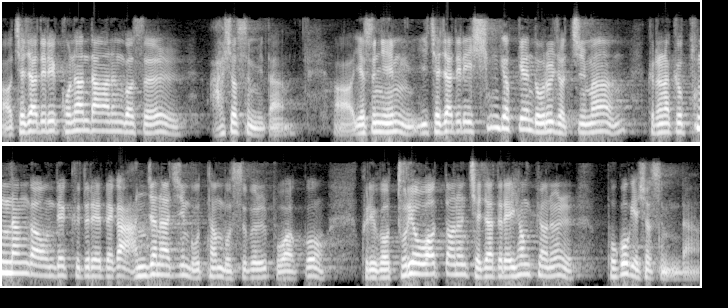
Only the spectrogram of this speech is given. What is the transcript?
어, 제자들이 고난 당하는 것을 아셨습니다. 어, 예수님 이 제자들이 힘겹게 노를 저었지만 그러나 그 풍랑 가운데 그들의 배가 안전하지 못한 모습을 보았고 그리고 두려워 떠는 제자들의 형편을 보고 계셨습니다.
